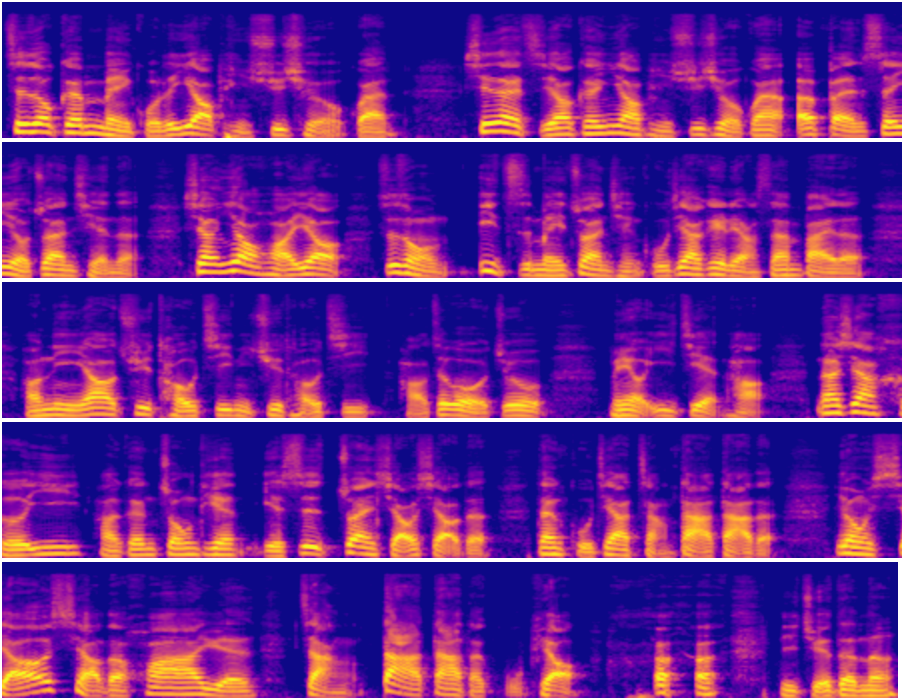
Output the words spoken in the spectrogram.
这都跟美国的药品需求有关。现在只要跟药品需求有关，而本身有赚钱的，像药华药这种一直没赚钱，股价可以两三百的，好，你要去投机，你去投机，好，这个我就没有意见哈。那像合一哈跟中天也是赚小小的，但股价涨大大的，用小小的花园涨大大的股票，你觉得呢？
